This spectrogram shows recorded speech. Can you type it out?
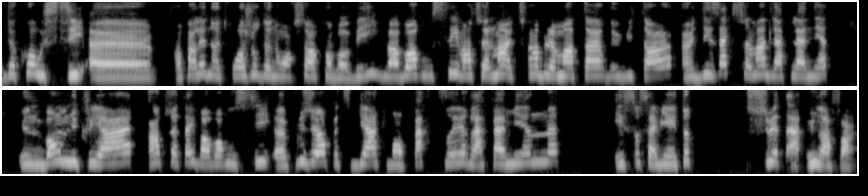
De quoi aussi? Euh, on parlait d'un trois jours de noirceur qu'on va vivre. Il va y avoir aussi éventuellement un tremblement de terre de 8 heures, un désaxement de la planète, une bombe nucléaire. Entre-temps, il va y avoir aussi euh, plusieurs petites guerres qui vont partir, la famine. Et ça, ça vient tout suite à une affaire.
